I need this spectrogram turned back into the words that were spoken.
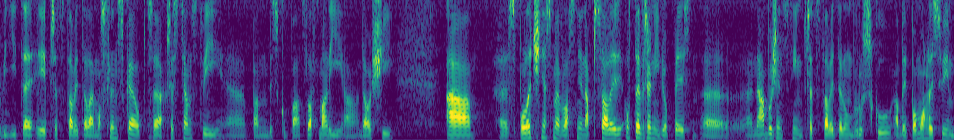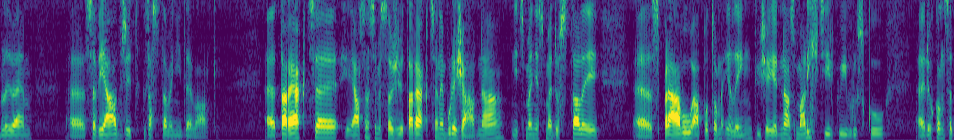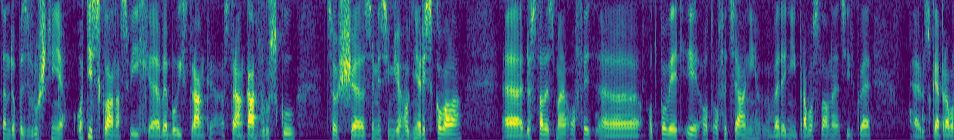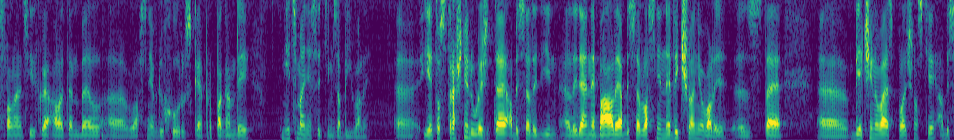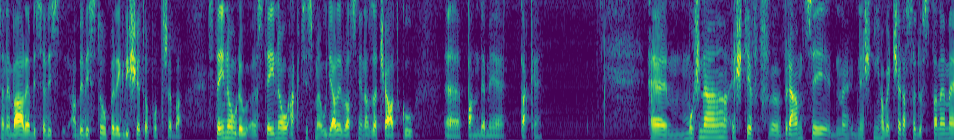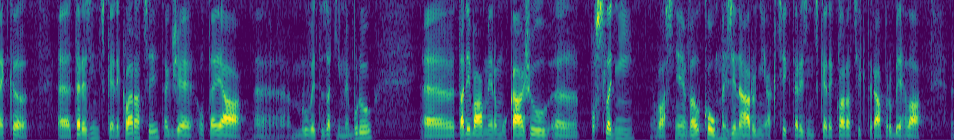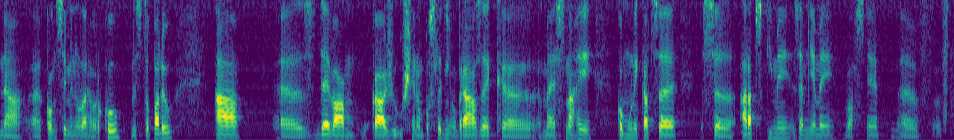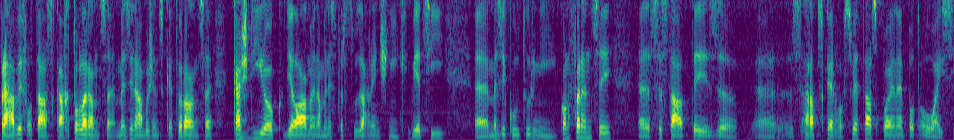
vidíte i představitele muslimské obce a křesťanství, pan biskup Václav Malý a další. A Eh, společně jsme vlastně napsali otevřený dopis eh, náboženským představitelům v Rusku, aby pomohli svým vlivem eh, se vyjádřit k zastavení té války. Ta reakce, já jsem si myslel, že ta reakce nebude žádná, nicméně jsme dostali zprávu a potom i link, že jedna z malých církví v Rusku dokonce ten dopis v ruštině otiskla na svých webových stránkách v Rusku, což si myslím, že hodně riskovala Eh, dostali jsme eh, odpověď i od oficiálního vedení pravoslavné církve, eh, ruské pravoslavné církve, ale ten byl vlastně v duchu ruské propagandy. Nicméně se tím zabývali. Je to strašně důležité, aby se lidi, lidé nebáli, aby se vlastně nevyčlenovali z té většinové společnosti, aby se nebáli, aby, se aby vystoupili, když je to potřeba. Stejnou, stejnou akci jsme udělali vlastně na začátku pandemie také. Eh, možná ještě v, v rámci dnešního večera se dostaneme k eh, Terezínské deklaraci, takže o té já eh, mluvit zatím nebudu. Tady vám jenom ukážu poslední vlastně velkou mezinárodní akci k Terezínské deklaraci, která proběhla na konci minulého roku, v listopadu. A zde vám ukážu už jenom poslední obrázek mé snahy komunikace s arabskými zeměmi vlastně eh, v, právě v otázkách tolerance, mezináboženské tolerance. Každý rok děláme na Ministerstvu zahraničních věcí eh, mezikulturní konferenci eh, se státy z z arabského světa spojené pod OIC,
